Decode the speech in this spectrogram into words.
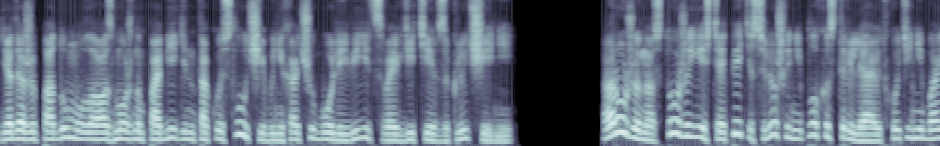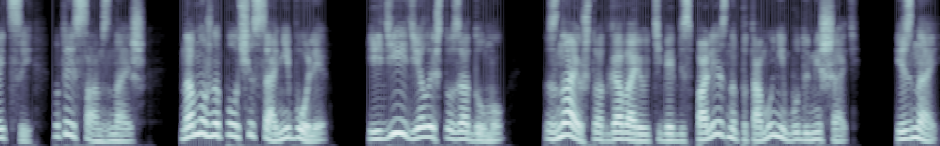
Я даже подумывал о возможном побеге на такой случай, ибо не хочу более видеть своих детей в заключении. Оружие у нас тоже есть, а Петя с Лешей неплохо стреляют, хоть и не бойцы. Ну ты и сам знаешь. Нам нужно полчаса, не более. Иди и делай, что задумал. Знаю, что отговаривать тебя бесполезно, потому не буду мешать. И знай,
